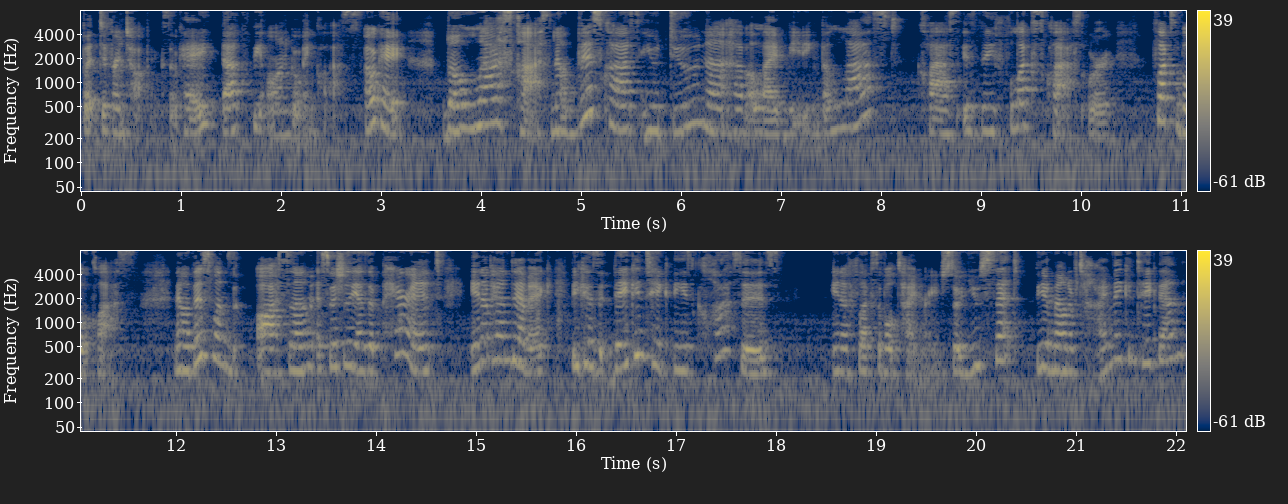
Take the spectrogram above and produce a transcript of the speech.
but different topics, okay? That's the ongoing class. Okay, the last class. Now this class, you do not have a live meeting. The last class is the flex class or flexible class. Now this one's awesome, especially as a parent in a pandemic, because they can take these classes in a flexible time range. So you set the amount of time they can take them,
